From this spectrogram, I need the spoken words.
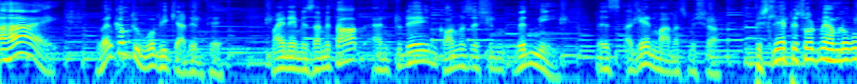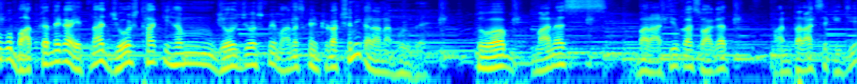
Hi, welcome to वो भी क्या दिन थे. My name is Amitabh and today in conversation with me is again मानस मिश्रा. पिछले एपिसोड में हम लोगों को बात करने का इतना जोश था कि हम जोश जोश में मानस का इंट्रोडक्शन ही कराना भूल गए। तो अब मानस बारातियों का स्वागत। पान पराग से कीजिए।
